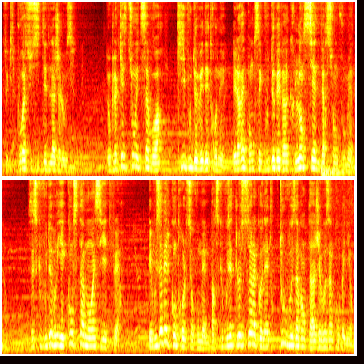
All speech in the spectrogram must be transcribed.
Ce qui pourrait susciter de la jalousie. Donc la question est de savoir qui vous devez détrôner. Et la réponse est que vous devez vaincre l'ancienne version de vous-même. C'est ce que vous devriez constamment essayer de faire. Et vous avez le contrôle sur vous-même parce que vous êtes le seul à connaître tous vos avantages et vos inconvénients.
